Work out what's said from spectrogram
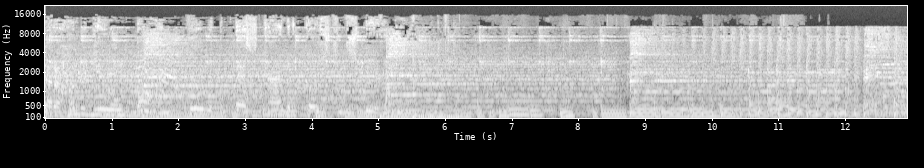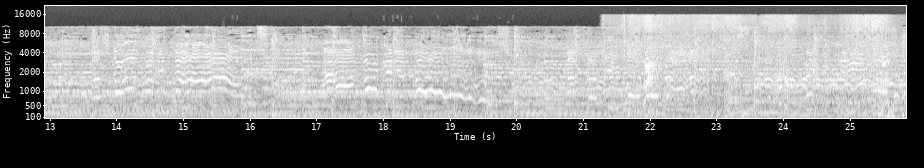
got a hundred-year-old barn filled with the best kind of coastal spirits. Come on.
